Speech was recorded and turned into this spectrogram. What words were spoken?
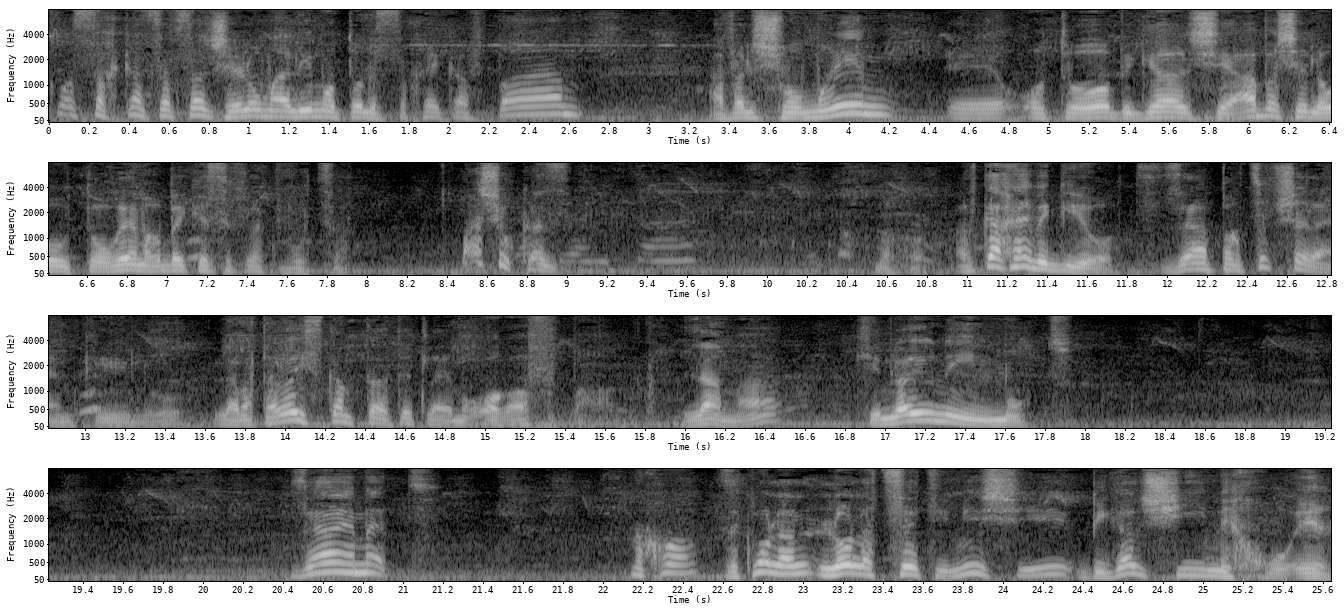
כמו שחקן ספסל שלא מעלים אותו לשחק אף פעם, אבל שומרים אה, אותו בגלל שאבא שלו הוא תורם הרבה כסף לקבוצה. משהו כזה. נכון. אז ככה הן מגיעות. זה הפרצוף שלהם כאילו. למה אתה לא הסכמת לתת להם אור אף פעם? למה? כי הם לא היו נעימות. זה האמת. נכון. זה כמו לא לצאת עם מישהי בגלל שהיא מכוערת.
